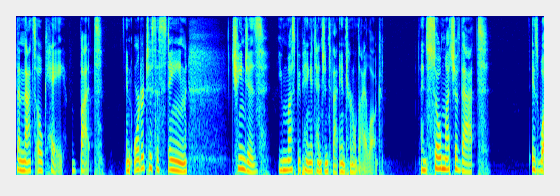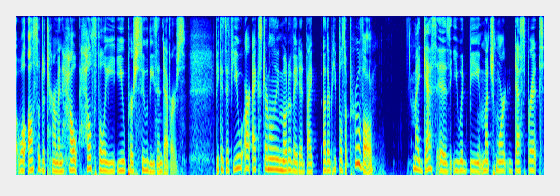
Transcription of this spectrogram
then that's okay. But in order to sustain changes, you must be paying attention to that internal dialogue. And so much of that is what will also determine how healthfully you pursue these endeavors. Because if you are externally motivated by other people's approval, my guess is you would be much more desperate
